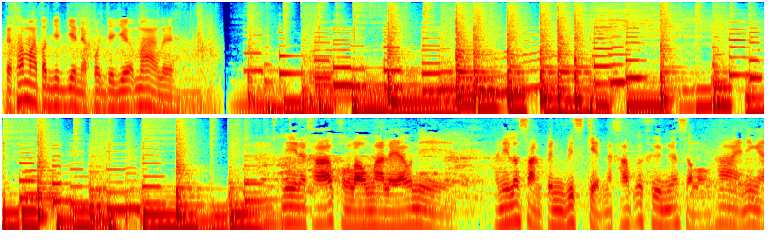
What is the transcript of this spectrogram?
แต่ถ้ามาตอนเย็นๆเนี่ยคนจะเยอะมากเลยนี่นะครับของเรามาแล้วนี่ อันนี้เราสั่งเป็น brisket นะครับ ก็คือเนื้อเสือร้องไห้นี่ไง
